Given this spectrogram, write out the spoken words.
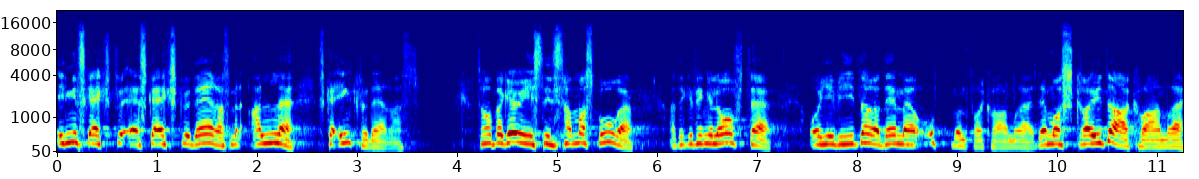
Ingen skal, skal ekskluderes, men alle skal inkluderes. Så håper jeg også i det samme sporet at jeg finner lov til å gi videre det med å oppmuntre hverandre, det med å skryte av hverandre,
